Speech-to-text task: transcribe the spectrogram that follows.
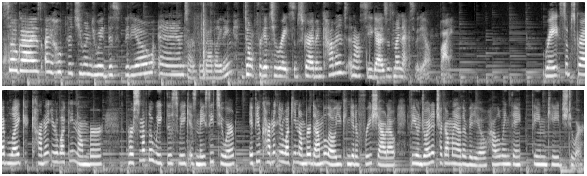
So guys, I hope that you enjoyed this video, and sorry for the bad lighting. Don't forget to rate, subscribe, and comment, and I'll see you guys with my next video. Bye. Rate, subscribe, like, comment your lucky number. Person of the week this week is Macy Tour. If you comment your lucky number down below, you can get a free shout out. If you enjoyed it, check out my other video, Halloween theme cage tour.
